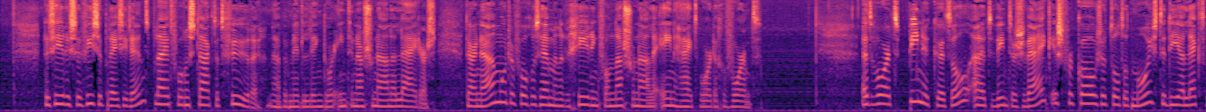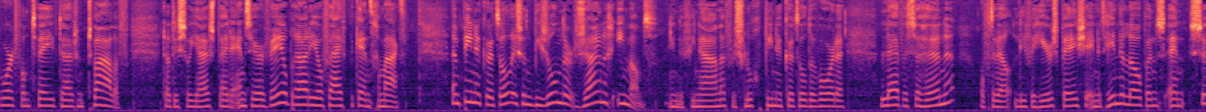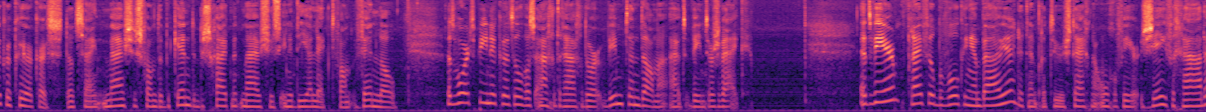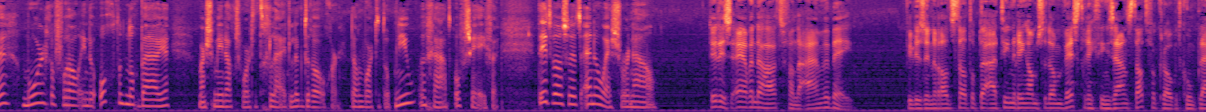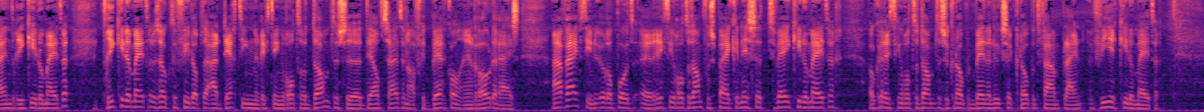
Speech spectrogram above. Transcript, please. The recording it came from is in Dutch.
De Syrische vicepresident pleit voor een staakt het vuren... na bemiddeling door internationale leiders. Daarna moet er volgens hem een regering van nationale eenheid worden gevormd. Het woord pienekuttel uit Winterswijk is verkozen tot het mooiste dialectwoord van 2012. Dat is zojuist bij de NCRV op Radio 5 bekendgemaakt. Een pienekuttel is een bijzonder zuinig iemand. In de finale versloeg pienekuttel de woorden leve heune, oftewel lieve heersbeestje in het hinderlopens en sukkerkurkers. Dat zijn muisjes van de bekende beschuit met muisjes in het dialect van Venlo. Het woord pienekuttel was aangedragen door Wim ten Damme uit Winterswijk. Het weer, vrij veel bewolking en buien. De temperatuur stijgt naar ongeveer 7 graden. Morgen vooral in de ochtend nog buien, maar smiddags wordt het geleidelijk droger. Dan wordt het opnieuw een graad of 7. Dit was het NOS Journaal. Dit is Erwin de Hart van de ANWB. Files in de Randstad op de A10 ring Amsterdam-West richting Zaanstad. Verknoopt het Koenplein 3 kilometer. 3 kilometer is ook de file op de A13 richting Rotterdam... tussen Delft-Zuid en Afrit Berkel en Roderijs. A15 Europoort eh, richting Rotterdam voor Spijkenisse 2 kilometer. Ook richting Rotterdam tussen Knoopend Benelux en Knoopend Vaanplein 4 kilometer.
